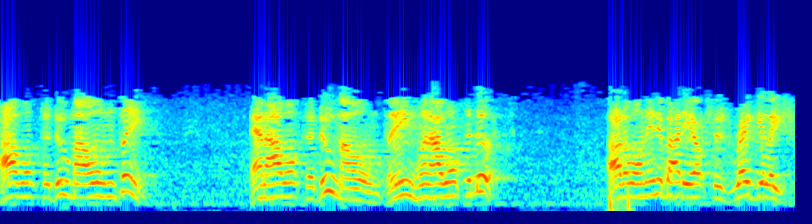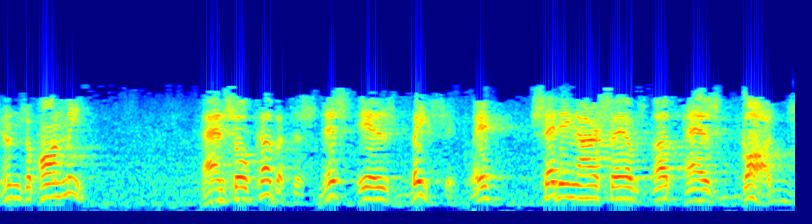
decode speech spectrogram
I want to do my own thing. And I want to do my own thing when I want to do it. I don't want anybody else's regulations upon me. And so covetousness is basically setting ourselves up as gods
